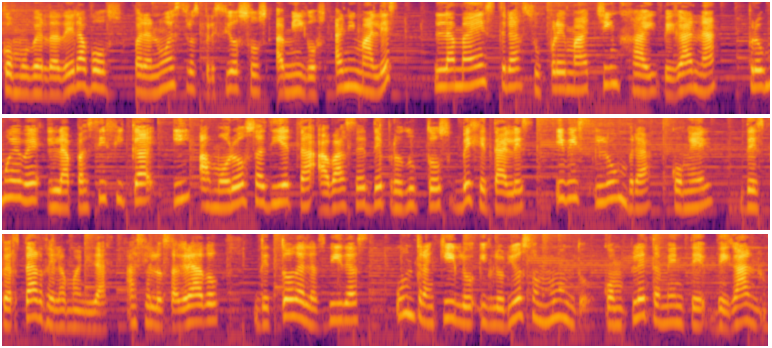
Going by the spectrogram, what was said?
Como verdadera voz para nuestros preciosos amigos animales, la Maestra Suprema Qinghai vegana promueve la pacífica y amorosa dieta a base de productos vegetales y vislumbra con él despertar de la humanidad hacia lo sagrado de todas las vidas, un tranquilo y glorioso mundo completamente vegano,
